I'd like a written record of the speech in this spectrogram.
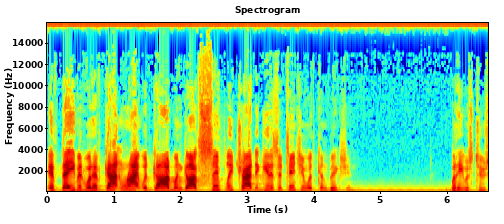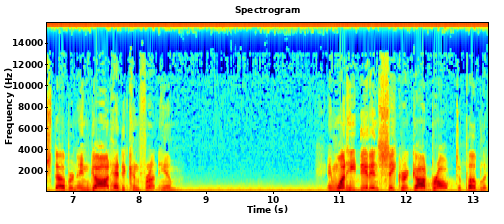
if David would have gotten right with God when God simply tried to get his attention with conviction. But he was too stubborn, and God had to confront him. And what he did in secret, God brought to public.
